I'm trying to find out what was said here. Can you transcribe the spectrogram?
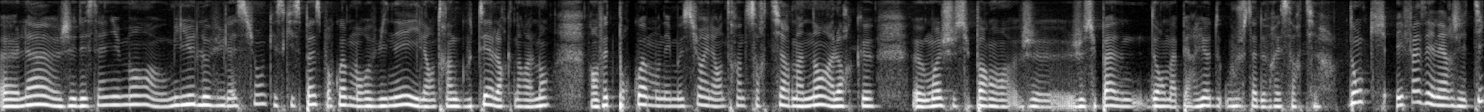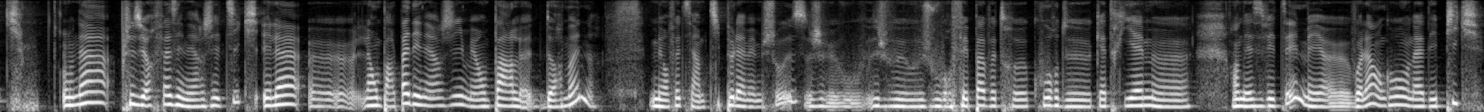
euh, là, j'ai des saignements au milieu de l'ovulation, qu'est-ce qui se passe? Pourquoi mon robinet, il est en train de goûter alors que normalement, en fait, pourquoi mon émotion, elle est en train de sortir maintenant alors que moi, je ne suis, pas je, je suis pas dans ma période où ça devrait sortir? Donc, les phases énergétiques, on a plusieurs phases énergétiques. Et là, euh, là on ne parle pas d'énergie, mais on parle d'hormones. Mais en fait, c'est un petit peu la même chose. Je ne vous, refais pas votre cours de quatrième euh, en SVT, mais euh, voilà, en gros, on a des pics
